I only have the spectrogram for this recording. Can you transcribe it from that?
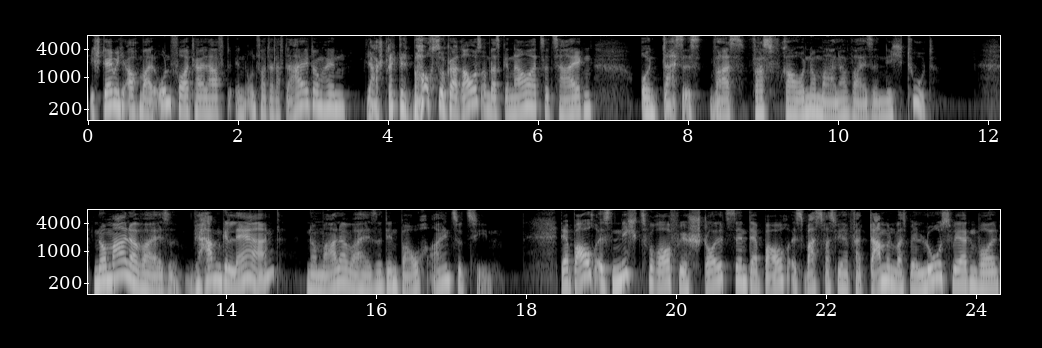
Ich stelle mich auch mal unvorteilhaft in unvorteilhafte Haltung hin. Ja, strecke den Bauch sogar raus, um das genauer zu zeigen. Und das ist was, was Frau normalerweise nicht tut. Normalerweise, wir haben gelernt, normalerweise den Bauch einzuziehen. Der Bauch ist nichts, worauf wir stolz sind. Der Bauch ist was, was wir verdammen, was wir loswerden wollen.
